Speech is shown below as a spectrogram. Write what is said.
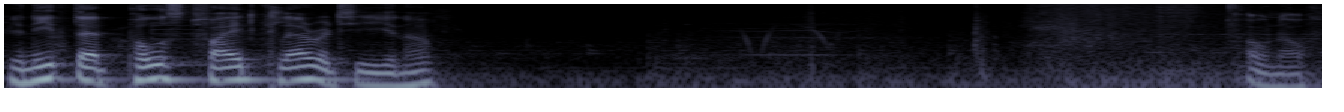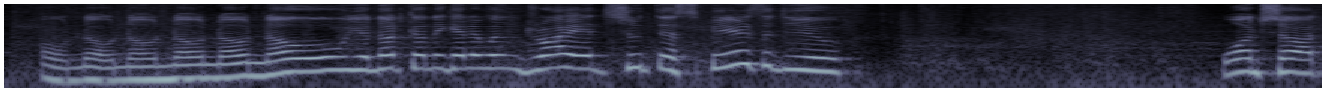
You need that post-fight clarity, you know? Oh no. Oh no, no, no, no, no! You're not gonna get it when dry Dryad shoot their spears at you! One shot,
